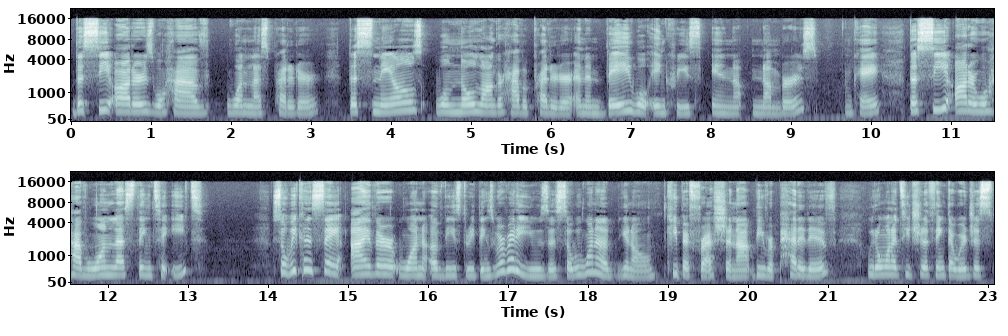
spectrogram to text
the sea otters will have one less predator. The snails will no longer have a predator and then they will increase in numbers, okay? The sea otter will have one less thing to eat so we can say either one of these three things. We already use this, so we want to, you know, keep it fresh and not be repetitive. We don't want a teacher to think that we're just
